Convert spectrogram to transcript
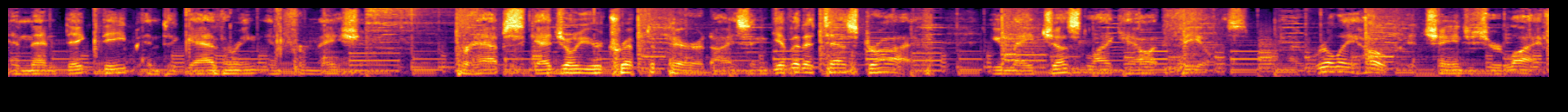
and then dig deep into gathering information. Perhaps schedule your trip to paradise and give it a test drive. You may just like how it feels. I really hope it changes your life,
